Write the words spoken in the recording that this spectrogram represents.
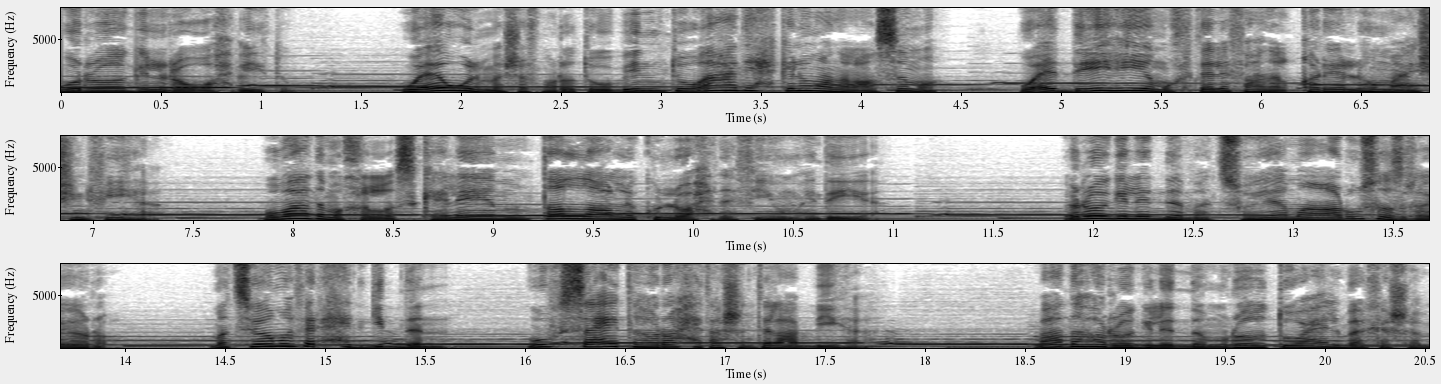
والراجل روح بيته. وأول ما شاف مراته وبنته قعد يحكي لهم عن العاصمة وقد إيه هي مختلفة عن القرية اللي هم عايشين فيها. وبعد ما خلص كلام طلع لكل واحدة فيهم هدية. الراجل ادى ماتسوياما عروسة صغيرة. ماتسوياما فرحت جدا وفي ساعتها راحت عشان تلعب بيها. بعدها الراجل ادى مراته علبة خشب.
